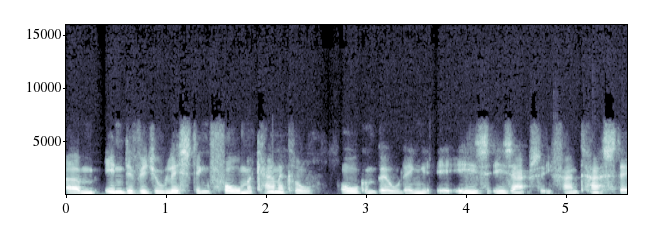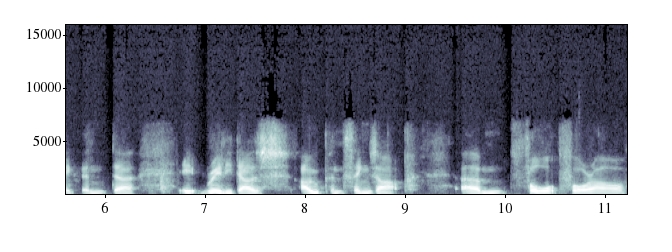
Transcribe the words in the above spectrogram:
um, individual listing for mechanical organ building is is absolutely fantastic and uh, it really does open things up um, for for our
